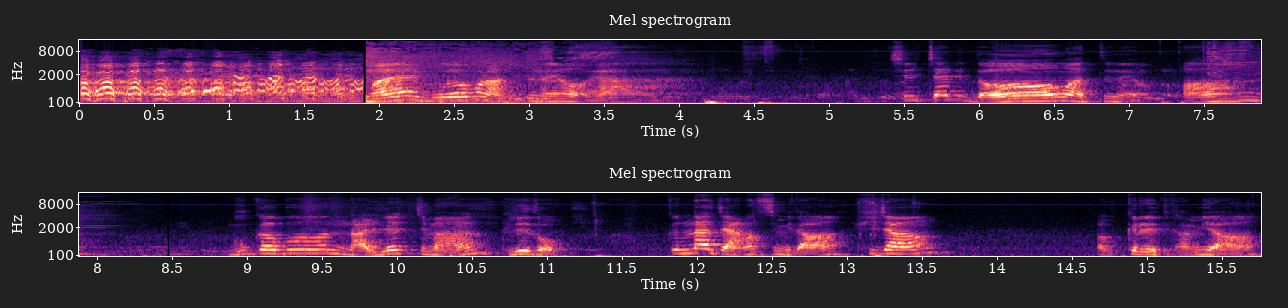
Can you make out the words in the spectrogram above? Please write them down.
정말 무겁은 안 뜨네요. 야. 7짜리 너무 안 뜨네요. 아. 무겁은 날렸지만 그래도 끝나지 않았습니다. 휘장 업그레이드 갑니다.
